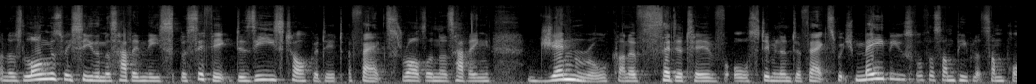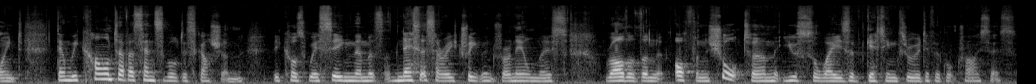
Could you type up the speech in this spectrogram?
And as long as we see them as having these specific disease targeted effects rather than as having general kind of sedative or stimulant effects, which may be useful for some people at some point, then we can't have a sensible discussion because we're seeing them as a necessary treatment for an illness rather than often short term useful ways of getting through a difficult crisis.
